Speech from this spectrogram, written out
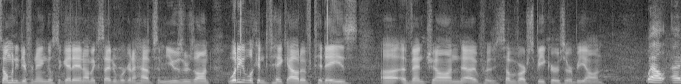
so many different angles to get in. I'm excited we're going to have some users on. What are you looking to take out of today's uh, event, John, uh, some of our speakers or beyond? Well, uh,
